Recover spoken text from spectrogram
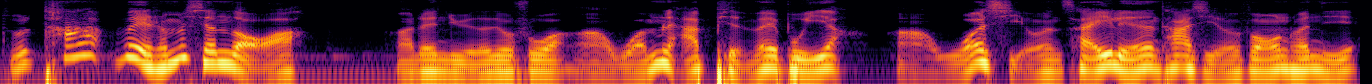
就是他为什么先走啊？啊，这女的就说啊，我们俩品味不一样啊，我喜欢蔡依林，她喜欢凤凰传奇。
